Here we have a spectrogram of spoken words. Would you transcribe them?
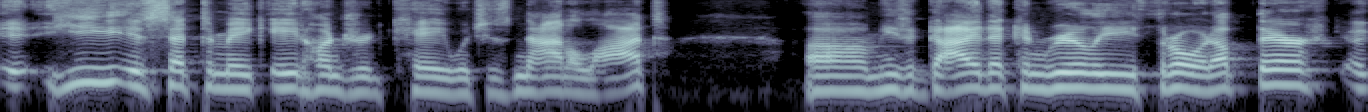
it, he is set to make 800K, which is not a lot. Um, he's a guy that can really throw it up there. Uh,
